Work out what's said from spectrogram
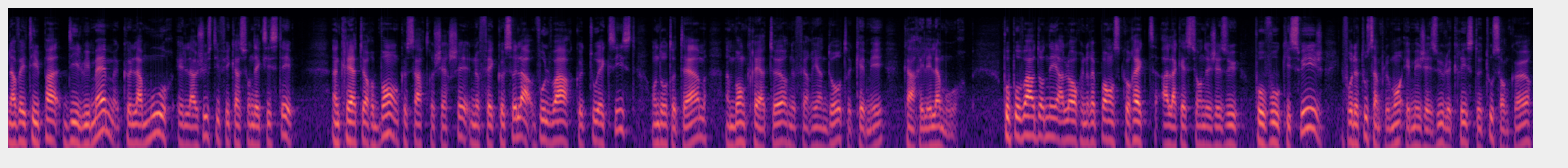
N'avait-il pas dit lui-même que l'amour est la justification d'exister? Un créateur bon que Sartre cherchait ne fait que cela, vouloir que tout existe. En d'autres termes, un bon créateur ne fait rien d'autre qu'aimer, car il est l'amour. Pour pouvoir donner alors une réponse correcte à la question de Jésus, « Pour vous, qui suis-je » il faudrait tout simplement aimer Jésus, le Christ, de tout son cœur,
